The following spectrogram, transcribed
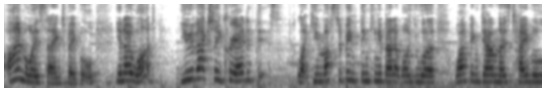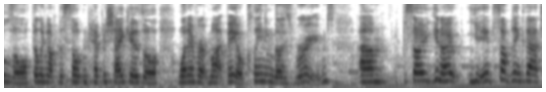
I'm always saying to people, you know what? You've actually created this. Like you must have been thinking about it while you were wiping down those tables or filling up the salt and pepper shakers or whatever it might be, or cleaning those rooms. Um, so, you know, it's something that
